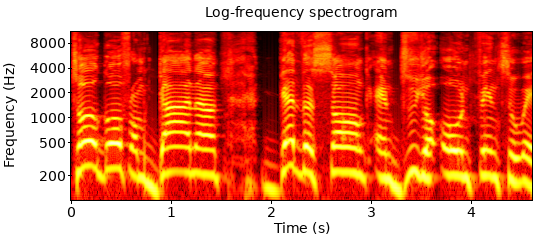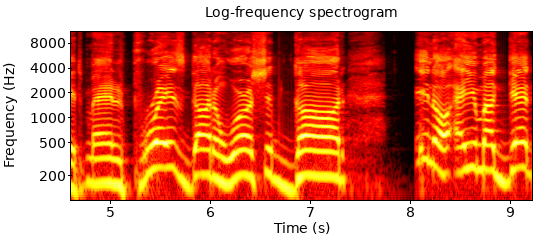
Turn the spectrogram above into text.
Togo, from Ghana, get the song and do your own thing to it, man. Praise God and worship God. You know, and you might get,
